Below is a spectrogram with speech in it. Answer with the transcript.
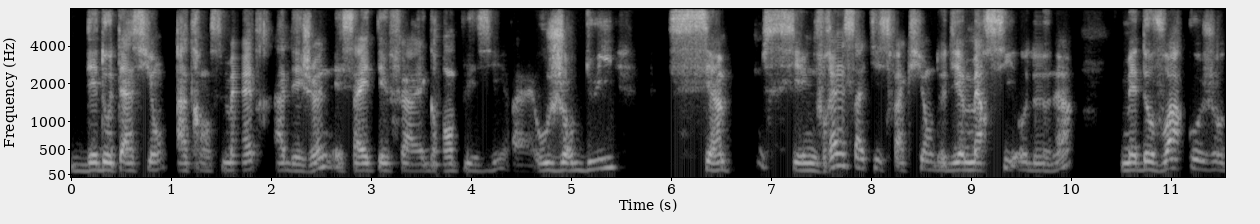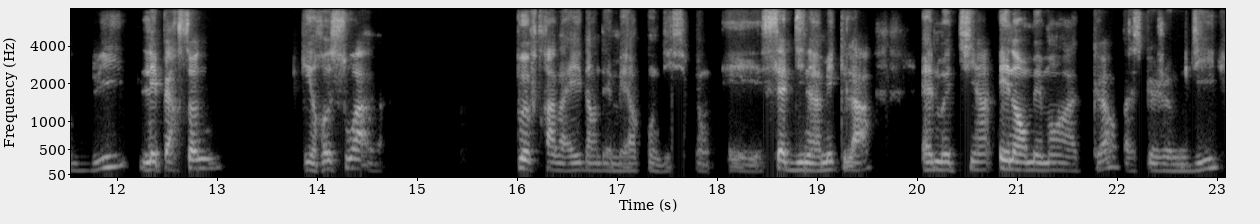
des dotations à transmettre à des jeunes et ça a été fait avec grand plaisir. Euh, aujourd'hui, c'est une vraie satisfaction de dire merci aux donneurs, mais de voir qu'aujourd'hui, les personnes qui reçoivent peuvent travailler dans des meilleures conditions. Et cette dynamique-là, elle me tient énormément à cœur parce que je me dis,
